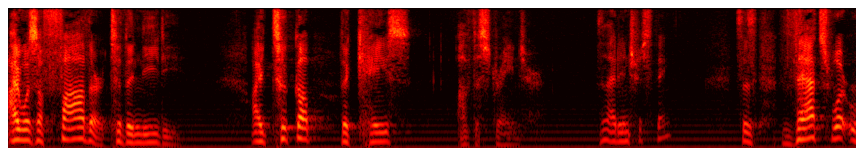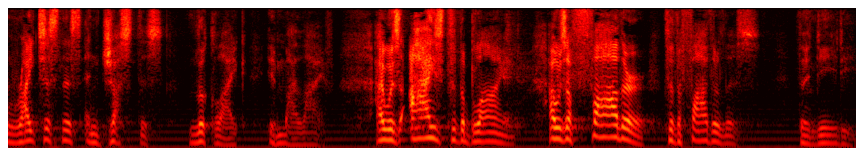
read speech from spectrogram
I was a father to the needy. I took up the case of the stranger. Isn't that interesting? It says, that's what righteousness and justice look like in my life. I was eyes to the blind. I was a father to the fatherless, the needy.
